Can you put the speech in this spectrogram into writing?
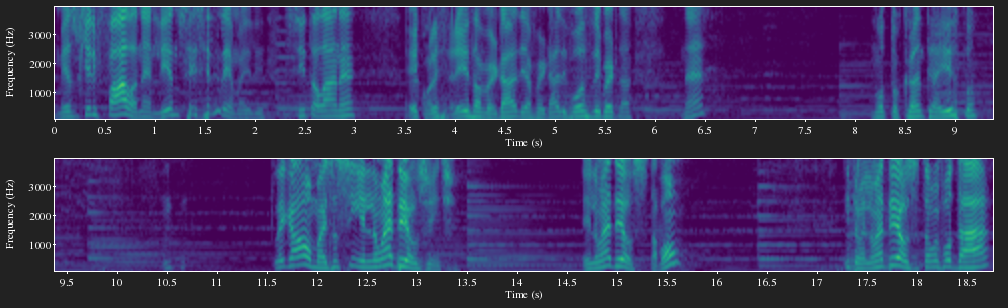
Mesmo que ele fala, né? Lê, não sei se ele lê, mas ele cita lá, né? E conhecereis a verdade e a verdade vos libertará, né? No tocante a isto, Legal, mas assim, ele não é Deus, gente. Ele não é Deus, tá bom? Então ele não é Deus, então eu vou dar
